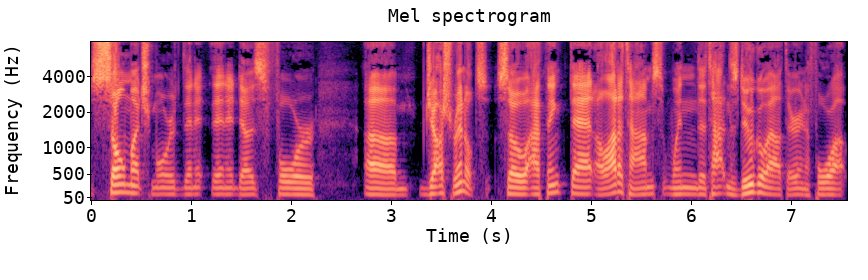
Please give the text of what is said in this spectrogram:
so much more than it than it does for um, Josh Reynolds. So I think that a lot of times when the Titans do go out there in a four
